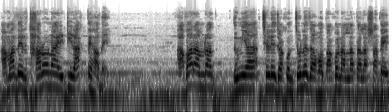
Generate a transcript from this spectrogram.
আমাদের ধারণা এটি রাখতে হবে। আবার আমরা দুনিয়া ছেড়ে যখন চলে যাব, তখন আল্লাহ তালার সাথে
